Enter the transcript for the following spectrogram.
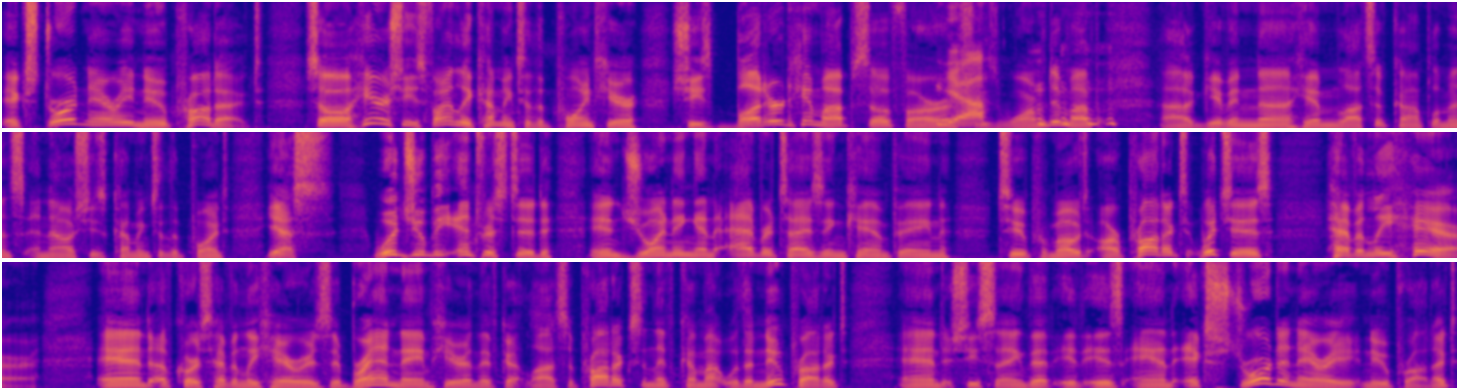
extraordinary new product. So here she's finally coming to the point here. She's buttered him up so far. Yeah. She's warmed him up, uh, given uh, him lots of compliments, and now she's coming to the point. Yes, would you be interested in joining an advertising campaign to promote our product, which is Heavenly Hair? And of course, Heavenly Hair is a brand name here, and they've got lots of products, and they've come out with a new product. And she's saying that it is an extraordinary new product.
